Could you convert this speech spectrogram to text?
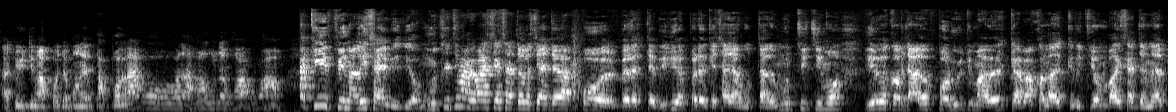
A su última foto poner Papo Rabo, Rabo, guau, guau. Aquí finaliza el vídeo. Muchísimas gracias a todos y a todas por ver este vídeo. Espero que os haya gustado muchísimo. Y recordaros por última vez que abajo en la descripción vais a tener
